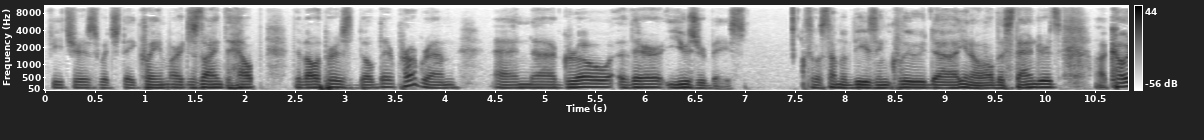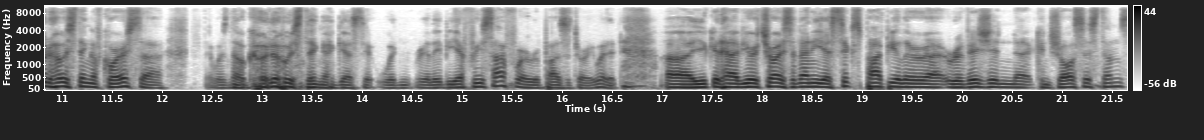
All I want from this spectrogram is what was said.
features which they claim are designed to help developers build their program and uh, grow their user base. So some of these include, uh, you know, all the standards, uh, code hosting, of course. Uh, there was no code hosting, I guess it wouldn't really be a free software repository, would it? Uh, you could have your choice of any uh, six popular uh, revision control systems.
